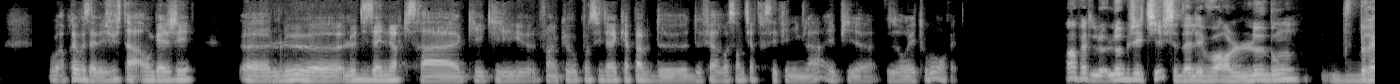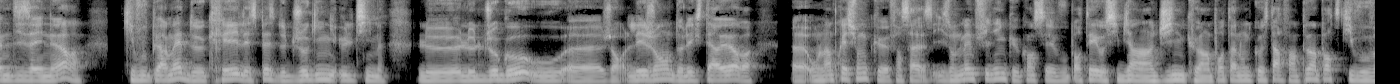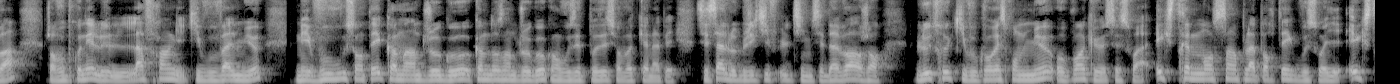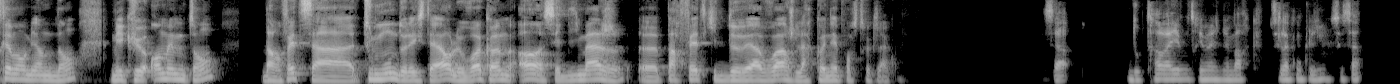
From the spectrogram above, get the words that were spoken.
après, vous avez juste à engager euh, le, le designer qui sera, qui, qui, que vous considérez capable de, de faire ressentir tous ces feelings-là. Et puis, vous aurez tout, en fait. En fait, l'objectif, c'est d'aller voir le bon brand designer qui vous permet de créer l'espèce de jogging ultime. Le, le jogo où, genre, les gens de l'extérieur euh, ont l'impression que, enfin, ils ont le même feeling que quand c'est vous portez aussi bien un jean qu'un pantalon de costard, enfin, peu importe ce qui vous va. Genre, vous prenez le, la fringue qui vous va le mieux, mais vous vous sentez comme un jogo, comme dans un jogo quand vous êtes posé sur votre canapé. C'est ça l'objectif ultime, c'est d'avoir genre le truc qui vous correspond le mieux au point que ce soit extrêmement simple à porter, que vous soyez extrêmement bien dedans, mais que en même temps, bah en fait ça tout le monde de l'extérieur le voit comme oh c'est l'image euh, parfaite qu'il devait avoir je la reconnais pour ce truc là quoi. Ça. Donc travaillez votre image de marque, c'est la conclusion, c'est ça?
